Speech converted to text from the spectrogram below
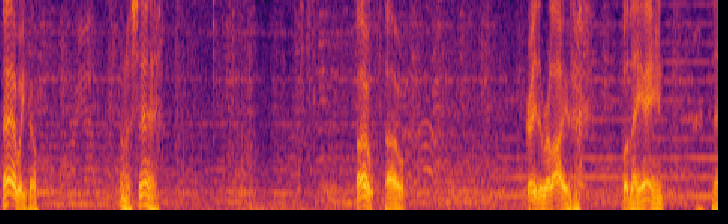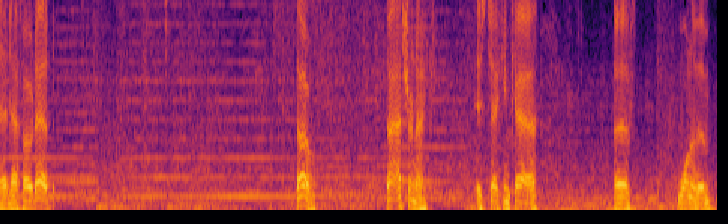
There we go. Gonna say. Oh, oh. Great, they're alive. but they ain't. They're defo dead. Oh. That Atronach is taking care of one of them.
